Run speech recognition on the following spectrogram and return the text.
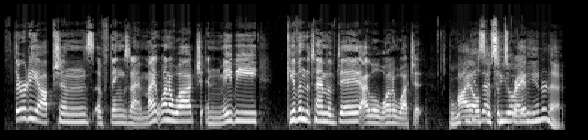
30 options of things that I might want to watch, and maybe given the time of day, I will want to watch it. But we can I also that to subscribe. over the internet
